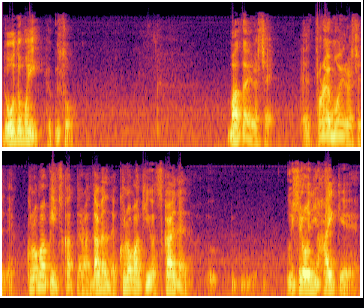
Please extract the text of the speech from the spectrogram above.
どうでもいい。嘘。またいらっしゃい。えトラえもんいらっしゃいね。黒巻使ったらダメなんだよ。黒巻は使えないの。後ろに背景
